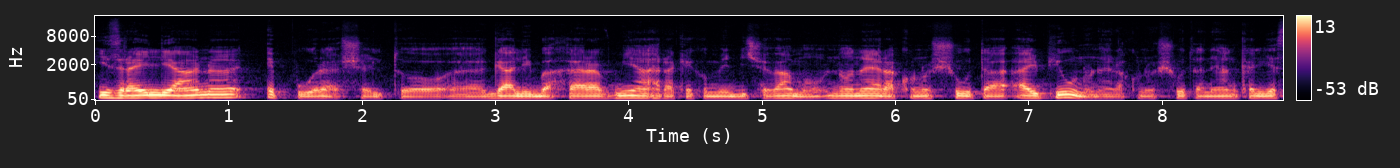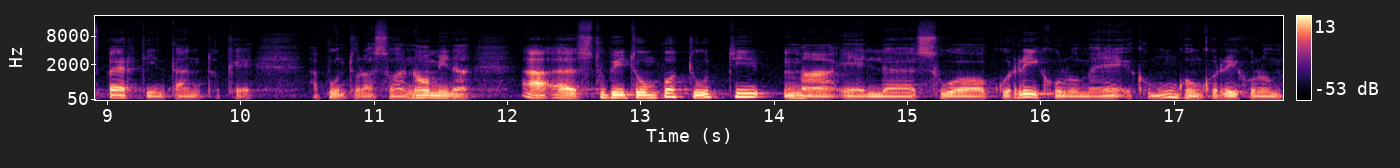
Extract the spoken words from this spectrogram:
israeliana, eppure ha scelto eh, Gali Baharav Miara che come dicevamo non era conosciuta ai più, non era conosciuta neanche agli esperti, intanto che appunto la sua nomina ha eh, stupito un po' tutti, ma il suo curriculum è comunque un curriculum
